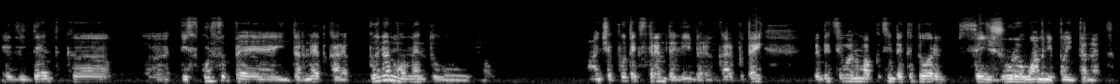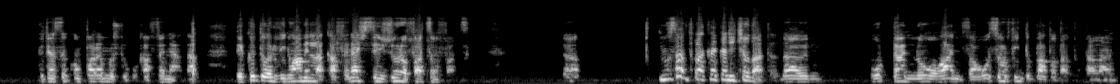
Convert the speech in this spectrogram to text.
evident că Uh, discursul pe internet care până în momentul a început extrem de liber, în care puteai, vedeți-vă numai puțin de câte ori se jură oamenii pe internet. Puteam să comparăm, nu știu, cu cafenea. Da? De câte ori vin oamenii la cafenea și se jură față în față. Da? Nu s-a întâmplat, cred că, niciodată. Da? În 8 ani, 9 ani sau o să fi întâmplat odată, dar la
